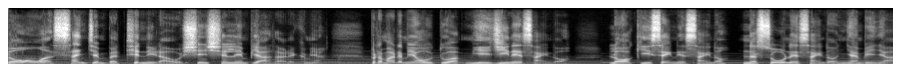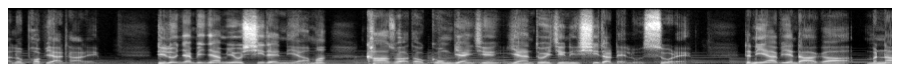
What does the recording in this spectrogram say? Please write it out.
လုံးဝဆန့်ကျင်ဘက်ဖြစ်နေတာကိုရှင်းရှင်းလင်းပြထားတယ်ခင်ဗျာ။ပထမတစ်မျိုးကို तू ကမြေကြီးနဲ့ဆိုင်တော့လော်ကီစိတ်နဲ့ဆိုင်တော့နဆိုးနဲ့ဆိုင်တော့ဉာဏ်ပညာလို့ဖော်ပြထားတယ်။ဒီလိုဉာဏ်ပညာမျိုးရှိတဲ့နေရာမှာခါစွာတော့ဂုံပြိုင်ခြင်းရန်သွေးခြင်းတွေရှိတတ်တယ်လို့ဆိုတယ်။ တနည်းအားဖြင့်ဒါကမနာ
